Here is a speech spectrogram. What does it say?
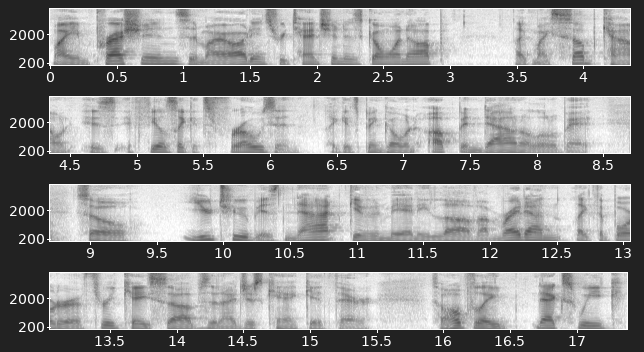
my impressions and my audience retention is going up, like my sub count is, it feels like it's frozen. Like it's been going up and down a little bit. So YouTube is not giving me any love. I'm right on like the border of 3K subs and I just can't get there. So hopefully next week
